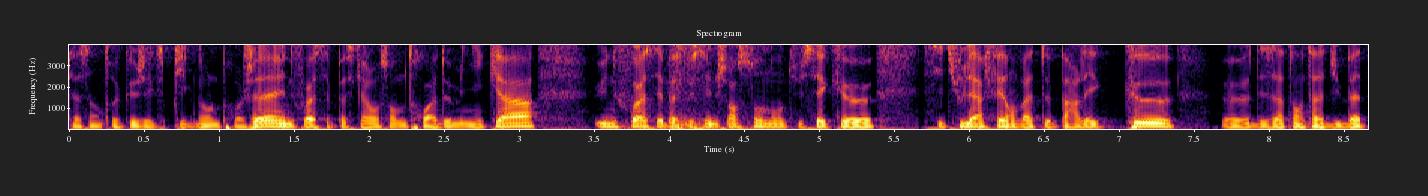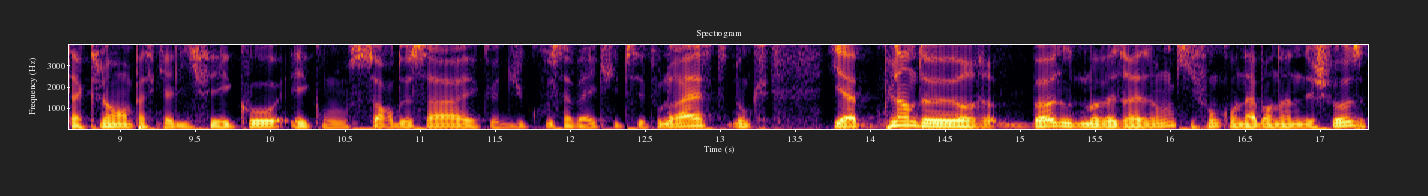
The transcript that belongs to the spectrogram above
c'est un truc que j'explique dans le projet. Une fois, c'est parce qu'elle ressemble trop à Dominica. Une fois, c'est parce que c'est une chanson dont tu sais que si tu l'as fait, on va te parler que euh, des attentats du Bataclan parce qu'elle y fait écho et qu'on sort de ça et que du coup, ça va éclipser tout le reste. Donc, il y a plein de bonnes ou de mauvaises raisons qui font qu'on abandonne des choses.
